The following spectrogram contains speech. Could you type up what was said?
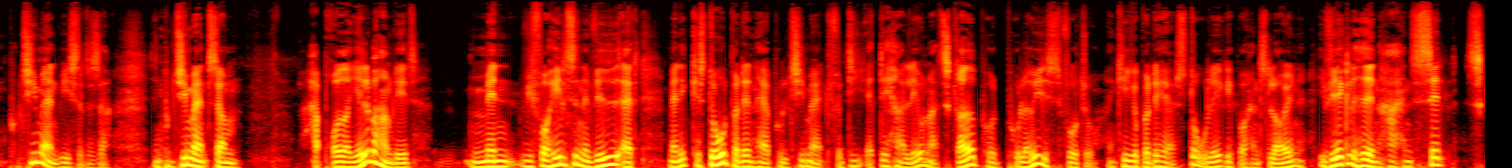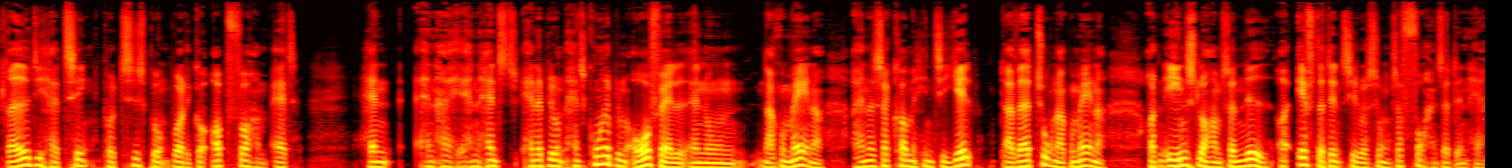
en politimand viser det sig, en politimand, som har prøvet at hjælpe ham lidt, men vi får hele tiden at vide, at man ikke kan stole på den her politimand, fordi at det har Leonard skrevet på et polarisfoto. Han kigger på det her, stol ikke på hans løgne. I virkeligheden har han selv skrevet de her ting på et tidspunkt, hvor det går op for ham, at han, han, har, han, hans, han er blevet, hans kone er blevet overfaldet af nogle narkomaner, og han er så kommet hen til hjælp. Der har været to narkomaner, og den ene slår ham så ned, og efter den situation, så får han så den her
